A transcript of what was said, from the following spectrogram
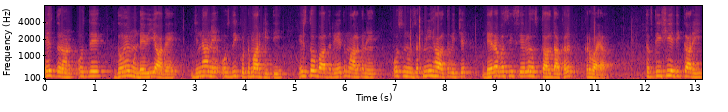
ਇਸ ਦੌਰਾਨ ਉਸ ਦੇ ਦੋਵੇਂ ਮੁੰਡੇ ਵੀ ਆ ਗਏ, ਜਿਨ੍ਹਾਂ ਨੇ ਉਸ ਦੀ ਕੁੱਟਮਾਰ ਕੀਤੀ। ਇਸ ਤੋਂ ਬਾਅਦ ਰੇਤ ਮਾਲਕ ਨੇ ਉਸ ਨੂੰ ਜ਼ਖਮੀ ਹਾਲਤ ਵਿੱਚ ਡੇਰਾਬੱਸੀ ਸਿਵਲ ਹਸਪਤਾਲ ਦਾਖਲ ਕਰਵਾਇਆ। ਤਫਤੀਸ਼ੀ ਅਧਿਕਾਰੀ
